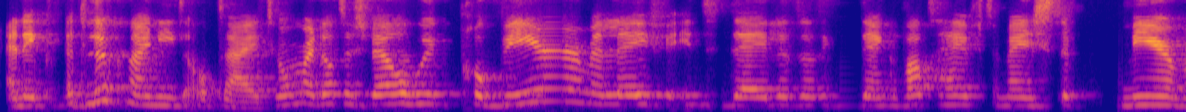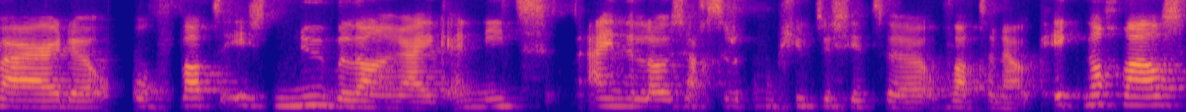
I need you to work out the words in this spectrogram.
En ik, het lukt mij niet altijd hoor, maar dat is wel hoe ik probeer mijn leven in te delen. Dat ik denk, wat heeft de meeste meerwaarde of wat is nu belangrijk en niet eindeloos achter de computer zitten of wat dan ook. Ik nogmaals,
